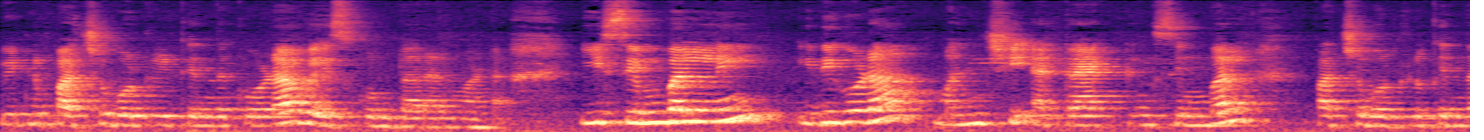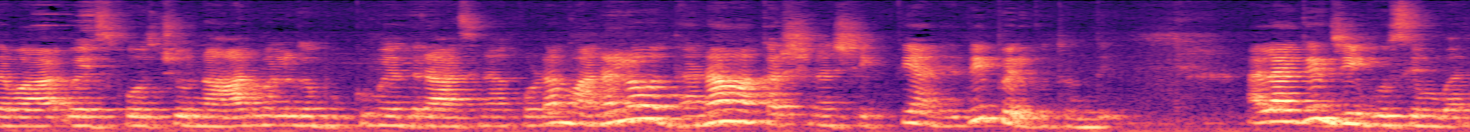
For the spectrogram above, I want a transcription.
వీటిని పచ్చబొట్టుల కింద కూడా వేసుకుంటారనమాట ఈ సింబల్ని ఇది కూడా మంచి అట్రాక్టింగ్ సింబల్. పచ్చబొట్లు కింద వా- వేసుకోవచ్చు. నార్మల్గా బుక్ మీద రాసినా కూడా మనలో ధన ఆకర్షణ శక్తి అనేది పెరుగుతుంది. అలాగే జీబు సింబల్.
